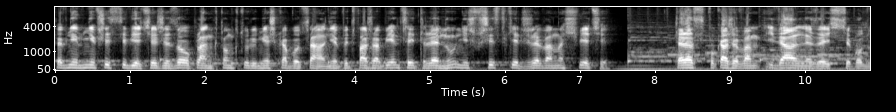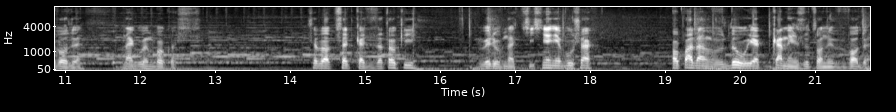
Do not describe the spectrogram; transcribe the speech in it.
Pewnie nie wszyscy wiecie, że zooplankton, który mieszka w oceanie, wytwarza więcej tlenu niż wszystkie drzewa na świecie. Teraz pokażę Wam idealne zejście pod wodę na głębokość. Trzeba przetkać zatoki, wyrównać ciśnienie w uszach. Opadam w dół jak kamień rzucony w wodę.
